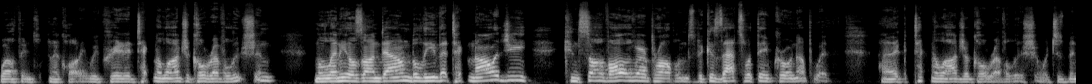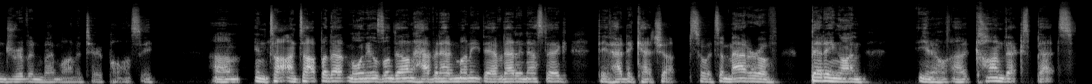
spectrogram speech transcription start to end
wealth inequality. We've created a technological revolution. Millennials on down believe that technology can solve all of our problems because that's what they've grown up with a technological revolution, which has been driven by monetary policy. Um, to- on top of that, millennials on down haven't had money. They haven't had a nest egg. They've had to catch up. So it's a matter of betting on, you know, uh, convex bets.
